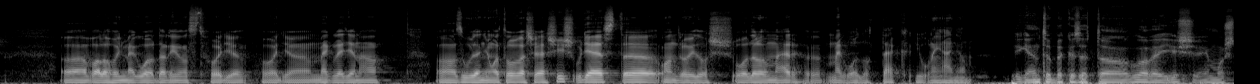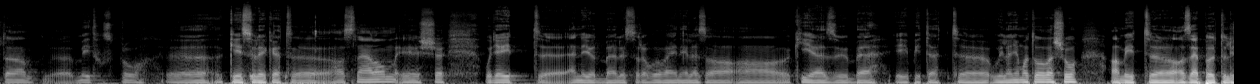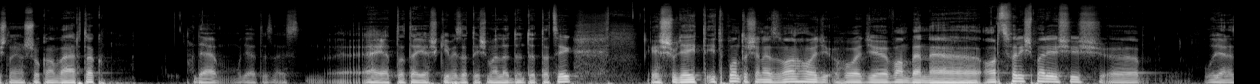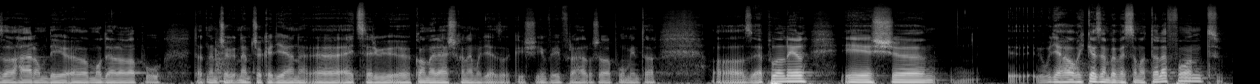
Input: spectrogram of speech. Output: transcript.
valahogy megoldani azt, hogy, hogy meglegyen a, az új lenyomatolvasás is. Ugye ezt androidos oldalon már megoldották jó néhányan. Igen, többek között a Huawei is. Én most a Mate 20 Pro készüléket használom, és ugye itt ennél jött be először a Huawei-nél ez a, a kijelzőbe épített új lenyomatolvasó, amit az Apple-től is nagyon sokan vártak de ugye hát ez, ez eljött a teljes kivezetés mellett döntött a cég. És ugye itt, itt pontosan ez van, hogy, hogy van benne arcfelismerés is, ugyanez a 3D modell alapú, tehát nem csak, nem csak egy ilyen egyszerű kamerás, hanem ugye ez a kis infrahálós alapú, mint a, az Apple-nél, és ugye, ha hogy kezembe veszem a telefont,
